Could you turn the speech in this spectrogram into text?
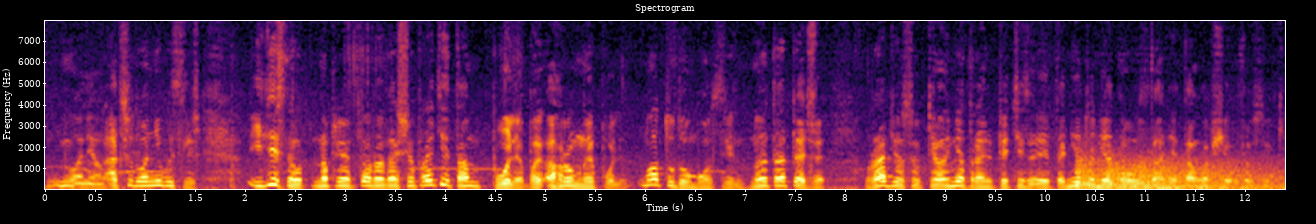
Понял. отсюда не выследишь. Единственное, вот, например, туда дальше пройти, там поле, огромное поле. Ну, оттуда могут стрельнуть. Но это, опять же, в радиусе километра это нету ни одного здания. Там вообще уже все.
